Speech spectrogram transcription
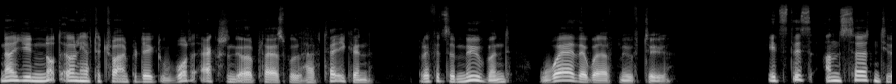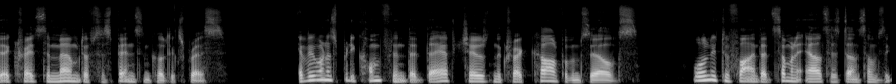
Now you not only have to try and predict what action the other players will have taken, but if it's a movement, where they will have moved to. It's this uncertainty that creates the moment of suspense in Colt Express. Everyone is pretty confident that they have chosen the correct card for themselves, only to find that someone else has done something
